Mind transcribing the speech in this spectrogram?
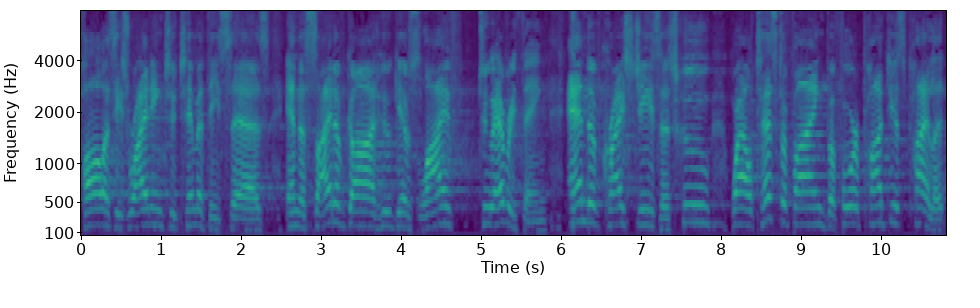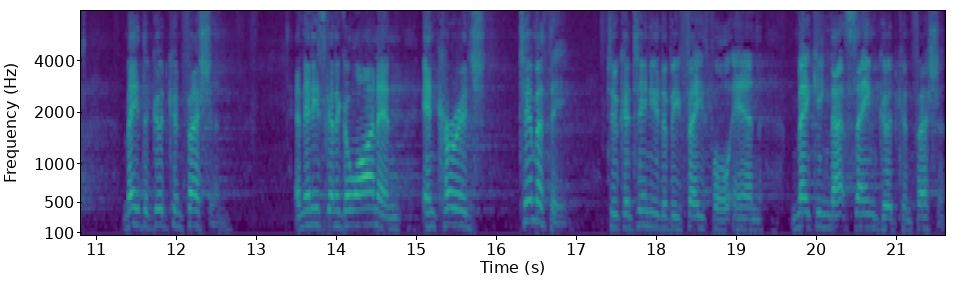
Paul, as he's writing to Timothy, says, In the sight of God who gives life to everything, and of Christ Jesus, who, while testifying before Pontius Pilate, made the good confession. And then he's going to go on and encourage Timothy to continue to be faithful in making that same good confession.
